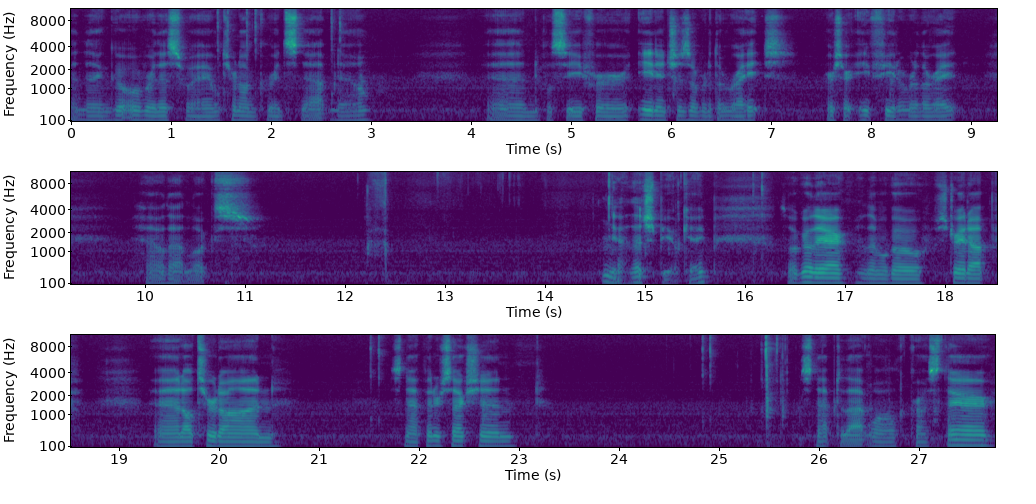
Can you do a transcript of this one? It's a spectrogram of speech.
and then go over this way. We'll turn on grid snap now. And we'll see for 8 inches over to the right, or sorry, 8 feet over to the right, how that looks. Yeah, that should be okay. So I'll go there, and then we'll go straight up, and I'll turn on snap intersection, snap to that wall across there.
